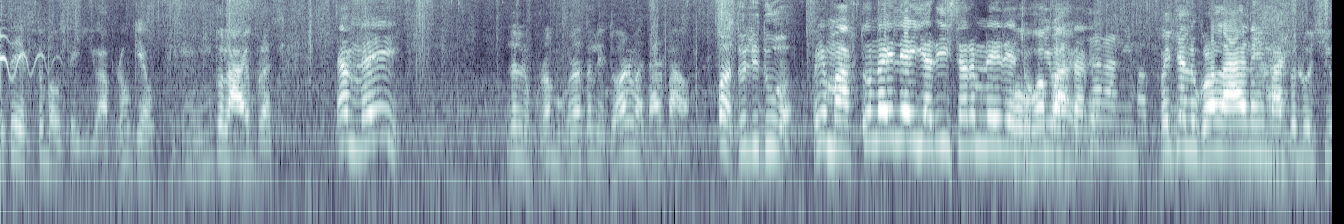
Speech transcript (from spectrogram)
એ તો એક તો બહુ થઈ ગયું આપણે હું કેવું? હું તો લાવ્યો બ્રશ એમ નહીં? એટલે લુકડો બુકડો તો લીધો ને વધારે પાવ. બધું લીધું ભાઈ માગતો નહીં લે યાર ઈ શરમ નહીં રે ચોખી. વાત ના લે ભાઈ નહીં માગું. લાયા નહીં માર તો ડોશી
